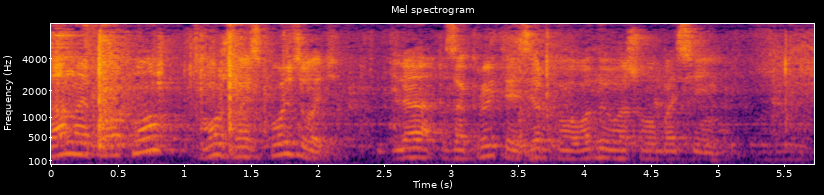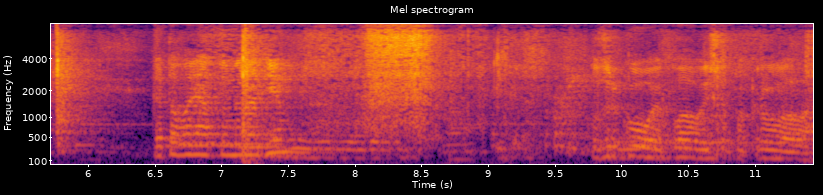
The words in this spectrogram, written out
данное полотно можно использовать для закрытия зеркала воды вашего бассейна. Это вариант номер один. Пузырьковое плавающее покрывало.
